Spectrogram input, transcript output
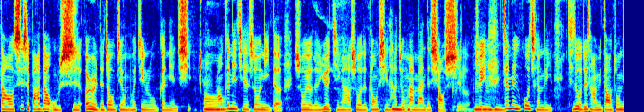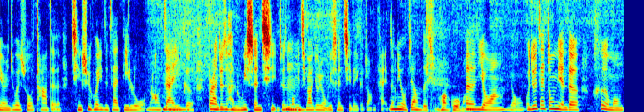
到四十八到五十二的周间，我们会进入更年期。哦，然后更年期的时候，你的所有的月经啊，所有的东西，它就慢慢的消失了。所以在那个过程里。其实我最常遇到中年人就会说，他的情绪会一直在低落，然后在一个，嗯、不然就是很容易生气，就是莫名其妙就容易生气的一个状态。那你有这样的情况过吗？嗯、呃，有啊，有。我觉得在中年的荷尔蒙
